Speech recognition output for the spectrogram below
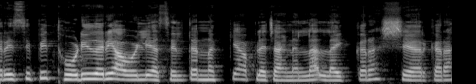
रेसिपी थोडी जरी आवडली असेल तर नक्की आपल्या चॅनलला लाईक करा शेअर करा.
